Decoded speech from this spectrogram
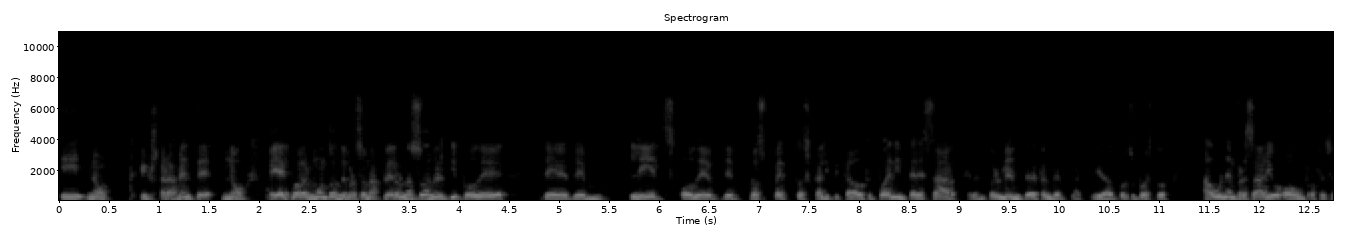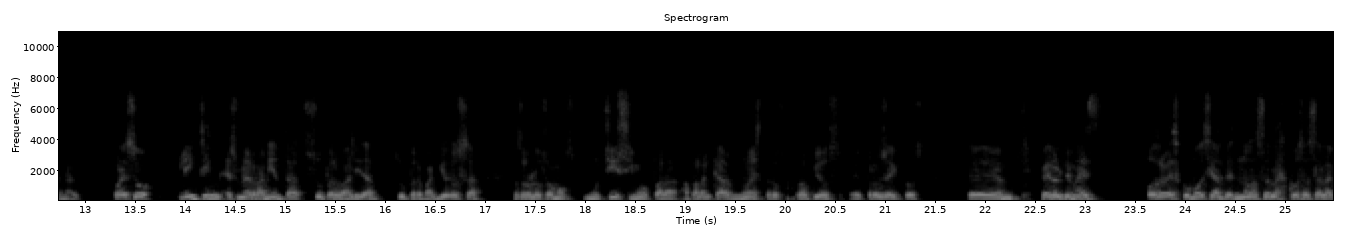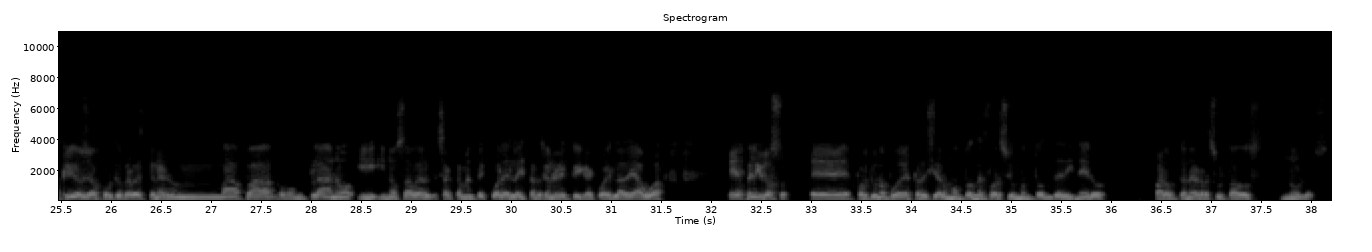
Y no, claramente no. Ahí hay poder un montón de personas, pero no son el tipo de, de, leads o de, de, prospectos calificados que pueden interesar eventualmente, depende de la actividad, por supuesto, a un empresario o a un profesional. Por eso, LinkedIn es una herramienta súper válida, súper valiosa, nosotros lo usamos muchísimo para apalancar nuestros propios eh, proyectos, eh, pero el tema es, otra vez, como decía antes, no hacer las cosas a la criolla, porque otra vez tener un mapa o un plano y, no saber exactamente cuál es la instalación eléctrica y cuál es la de agua, es peligroso, eh, porque uno puede desperdiciar un montón de esfuerzo y un montón de dinero para obtener resultados nulos.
